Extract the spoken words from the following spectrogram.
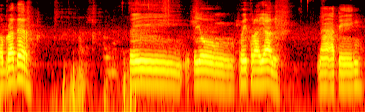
Oh, brother. Ito, ito yung free trial na ating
